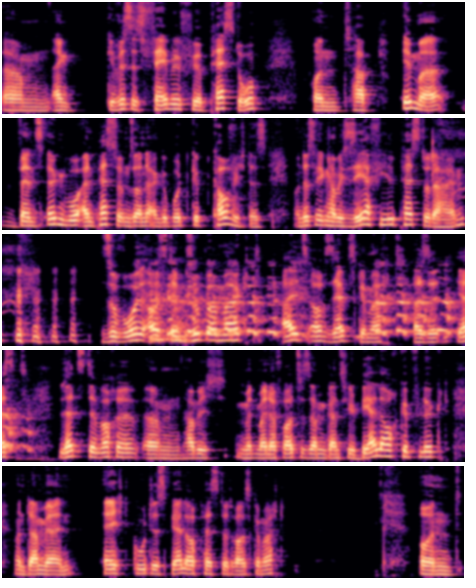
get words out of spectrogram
ähm, ein gewisses Fable für Pesto und habe immer, wenn es irgendwo ein Pesto im Sonderangebot gibt, kaufe ich das. Und deswegen habe ich sehr viel Pesto daheim, sowohl aus dem Supermarkt als auch selbst gemacht. Also erst letzte Woche ähm, habe ich mit meiner Frau zusammen ganz viel Bärlauch gepflückt und da haben wir ein echt gutes Bärlauchpesto draus gemacht. Und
